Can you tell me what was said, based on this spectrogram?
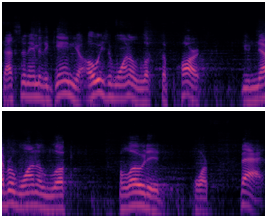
That's the name of the game. You always want to look the part. You never want to look bloated or fat.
